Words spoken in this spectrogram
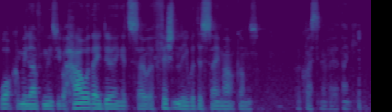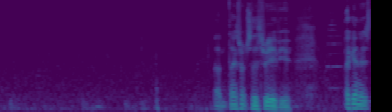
What can we learn from these people? How are they doing it so efficiently with the same outcomes? A question over here, thank you. Um, thanks much to the three of you. Again, it's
